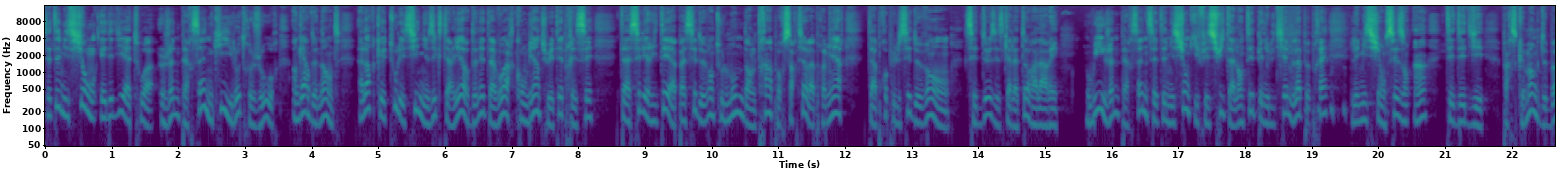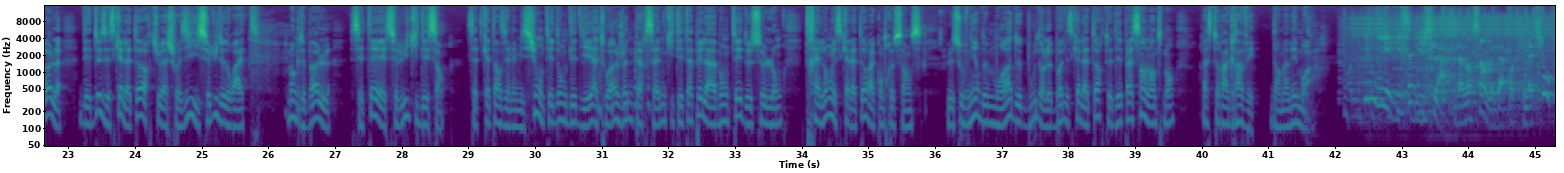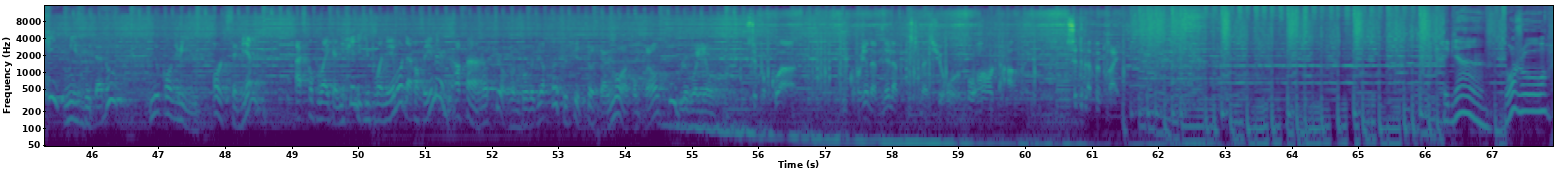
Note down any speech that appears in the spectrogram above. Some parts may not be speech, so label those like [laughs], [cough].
Cette émission est dédiée à toi, jeune personne qui, l'autre jour, en gare de Nantes, alors que tous les signes extérieurs donnaient à voir combien tu étais pressé, ta célérité à passer devant tout le monde dans le train pour sortir la première t'a propulsé devant ces deux escalators à l'arrêt. Oui, jeune personne, cette émission qui fait suite à l'antépénultième l'à peu près, [laughs] l'émission saison 1, t'est dédiée. Parce que manque de bol, des deux escalators, tu as choisi celui de droite. Manque de bol, c'était celui qui descend. Cette quatorzième émission t'est donc dédiée à toi, jeune personne, qui t'es tapé la montée de ce long, très long escalator à contresens. Le souvenir de moi debout dans le bon escalator te dépassant lentement restera gravé dans ma mémoire. On ne peut nier qu'il s'agisse là d'un ensemble d'approximations qui, mises bout à bout, nous conduisent, on le sait bien, à ce qu'on pourrait qualifier du, du point Nemo de la pensée humaine. Enfin, Bien sûr, je ne pourrais dire ça, ceci est totalement incompréhensible, voyons. C'est pourquoi convient d'amener l'approximation au, au rang d'art. C'est de l'à peu près. Eh bien, bonjour.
